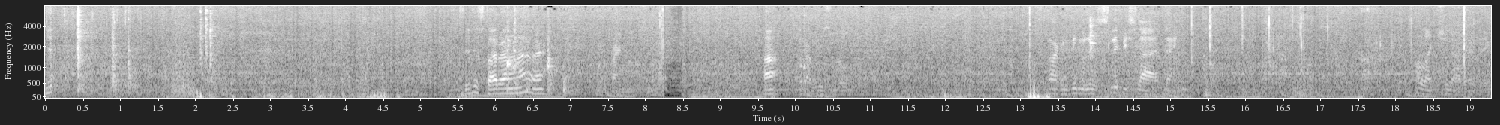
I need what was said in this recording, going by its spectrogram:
Yep. Should just slide right on out of there. Huh? So I can do my little slippy slide thing. I like shit out of everything.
